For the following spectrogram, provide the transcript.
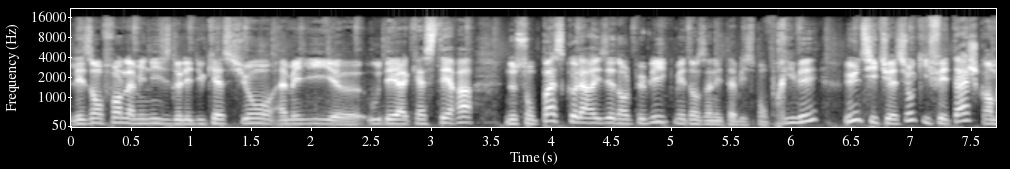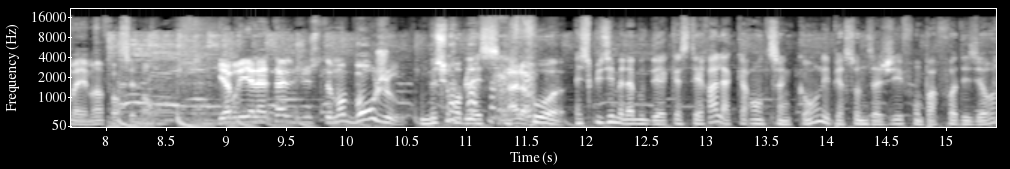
Les enfants de la ministre de l'Éducation, Amélie euh, Oudéa-Castera, ne sont pas scolarisés dans le public, mais dans un établissement privé. Une situation qui fait tâche quand même, hein, forcément. Gabriel Attal, justement, bonjour. Monsieur Robles, il Alors. faut euh, excuser Madame Oudéa Castera, elle a 45 ans, les personnes âgées font parfois des erreurs,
